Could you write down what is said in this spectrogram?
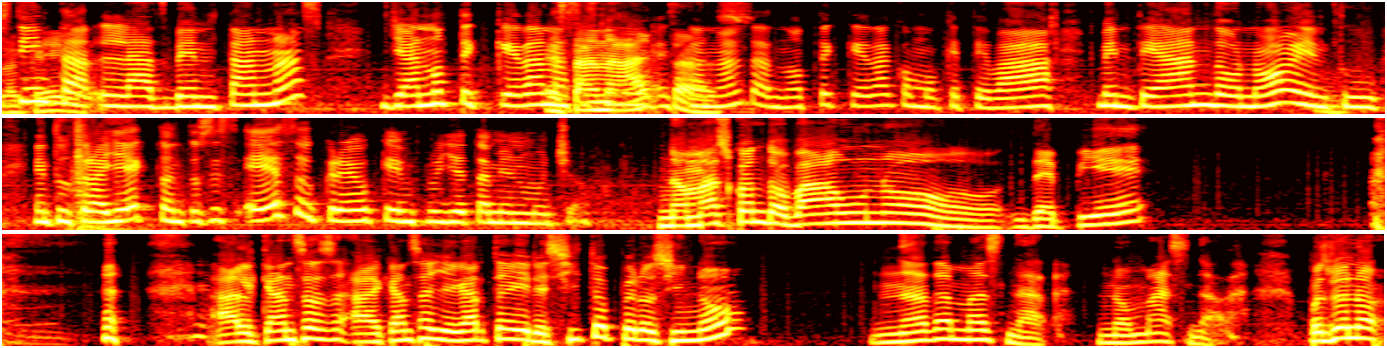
distinta. Las ventanas ya no te quedan Están así altas. están altas, no te queda como que te va venteando, ¿no? En tu en tu trayecto. Entonces, eso creo que influye también mucho. Nomás cuando va uno de pie, alcanzas, alcanza a llegarte airecito, pero si no, nada más nada, no más nada. Pues bueno,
